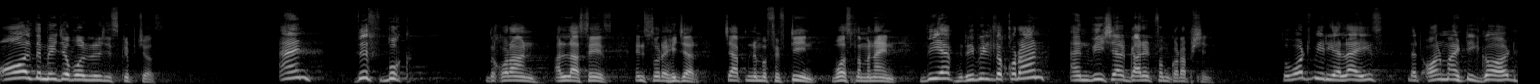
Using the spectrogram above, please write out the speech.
all the major world religious scriptures. And this book, the Quran, Allah says in Surah Hijr, chapter number 15, verse number 9, we have revealed the Quran and we shall guard it from corruption. So what we realize that Almighty God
